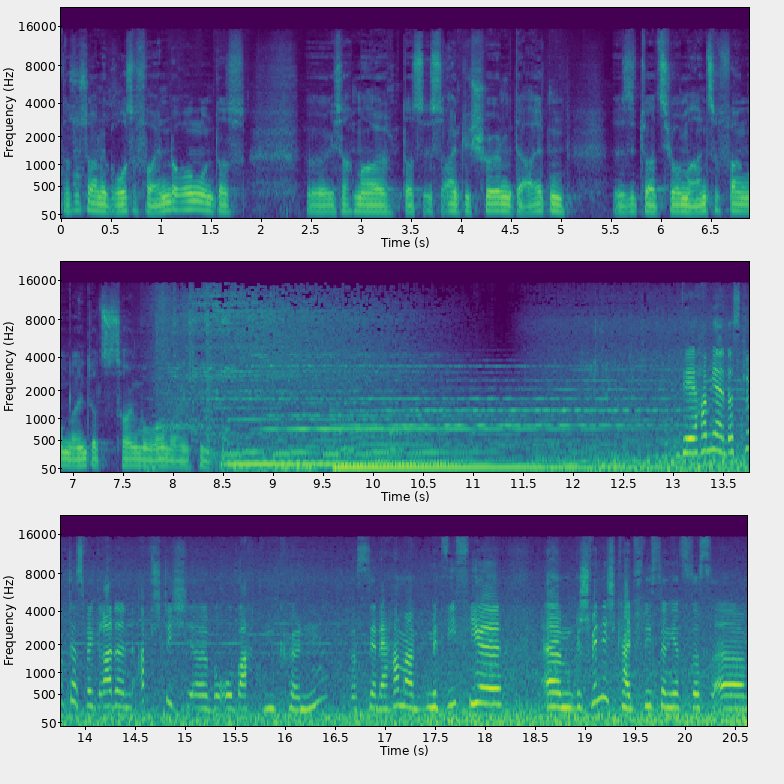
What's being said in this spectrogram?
Das ist eine große Veränderung und das, äh, ich sag mal, das ist eigentlich schön mit der alten äh, Situation mal anzufangen, um dahinter zu zeigen, wo wollen wir eigentlich hin. Wir haben ja das Glück, dass wir gerade einen Abstich äh, beobachten können. Das ist ja der Hammer. Mit wie viel ähm, Geschwindigkeit fließt denn jetzt das, ähm,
